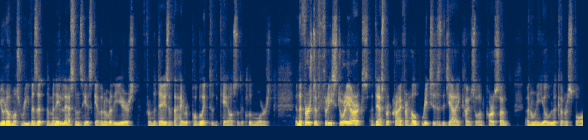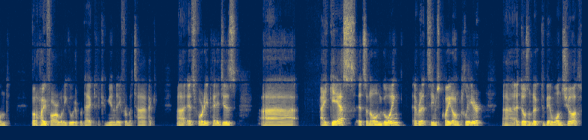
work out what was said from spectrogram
Yoda must revisit the many lessons he has given over the years, from the days of the High Republic to the chaos of the Clone Wars. In the first of three story arcs, a desperate cry for help reaches the Jedi Council on Coruscant, and only Yoda can respond. But how far will he go to protect a community from attack? Uh, it's 40 pages. Uh, I guess it's an ongoing, ever it seems quite unclear. Uh, it doesn't look to be a one shot,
